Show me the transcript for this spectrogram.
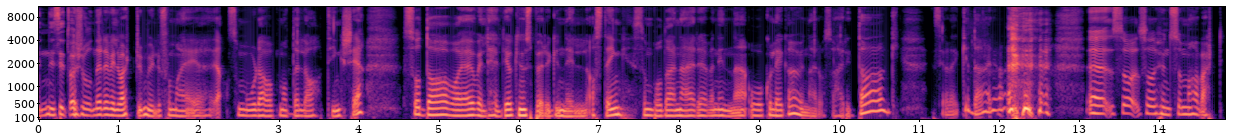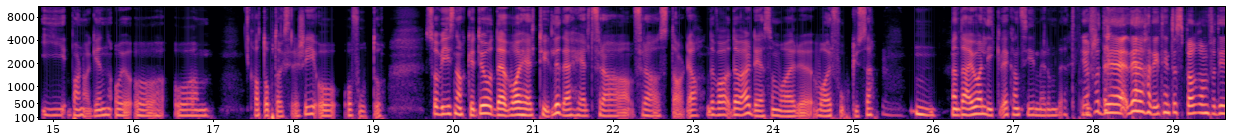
inn i situasjoner. Det ville vært umulig for meg ja, som mor da å på en måte la ting skje. Så da var jeg jo veldig heldig å kunne spørre Gunhild Asteng, som både er nær venninne og kollega. Hun er også her i dag. Jeg ser deg ikke der, ja. uh, så, så, hun som har vært i barnehagen og, og, og hatt opptaksregi og, foto. Så vi snakket jo, det var helt tydelig, det er helt fra, fra start. Ja, det var, det var det som var, var fokuset. Mm. Mm. Men det er jo allikevel Jeg kan si mer om det etterpå. Ja, for det, det, hadde jeg tenkt å spørre om, fordi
